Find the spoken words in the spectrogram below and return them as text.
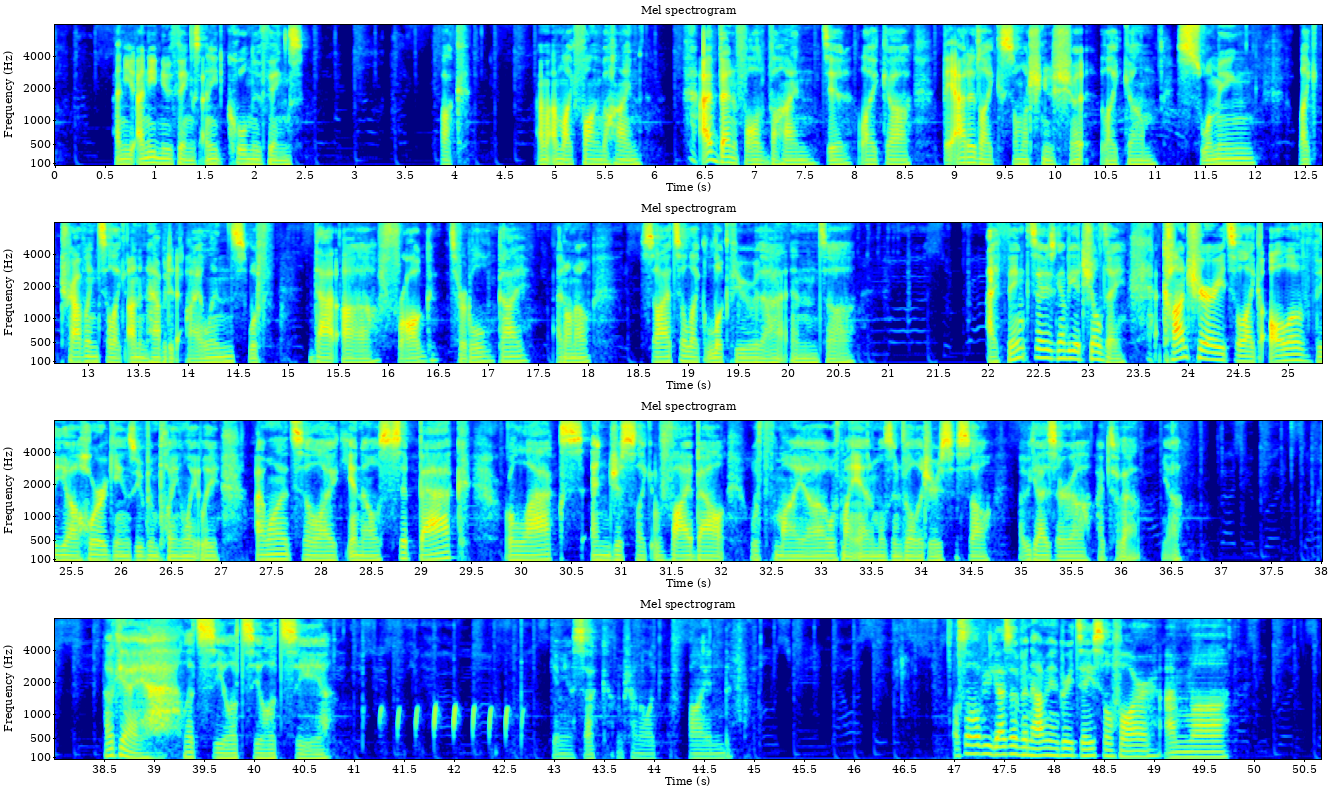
I need I need new things. I need cool new things. Fuck, I'm I'm like falling behind. I've been falling behind, dude. Like, uh, they added like so much new shit, like um, swimming, like traveling to like uninhabited islands with that uh frog turtle guy. I don't know. So I had to like look through that, and uh, I think today's gonna be a chill day. Contrary to like all of the uh, horror games we've been playing lately, I wanted to like you know sit back, relax, and just like vibe out with my uh with my animals and villagers. So hope you guys are uh, hyped for that. Yeah. Okay, let's see, let's see, let's see. Give me a sec. I'm trying to like find. Also, hope you guys have been having a great day so far. I'm uh,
